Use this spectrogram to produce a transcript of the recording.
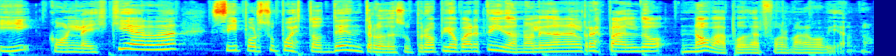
y con la izquierda, si por supuesto dentro de su propio partido no le dan el respaldo, no va a poder formar gobierno.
